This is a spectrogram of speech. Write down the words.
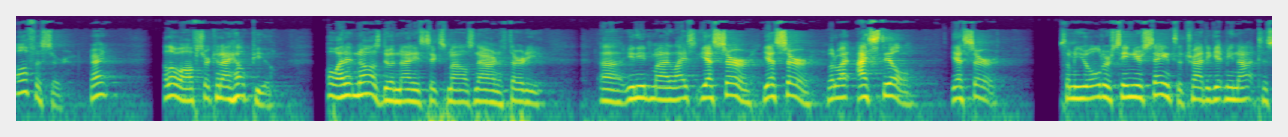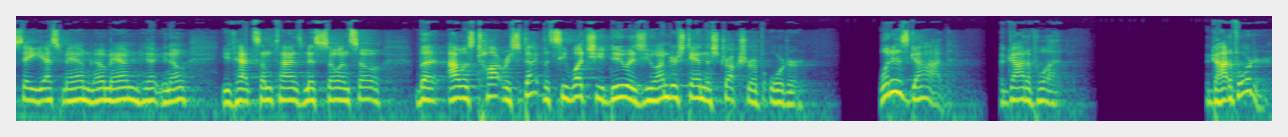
Officer, right? Hello, officer, can I help you? Oh, I didn't know I was doing 96 miles an hour and a 30. Uh, you need my license? Yes, sir. Yes, sir. What do I? I still. Yes, sir. Some of you older senior saints have tried to get me not to say yes, ma'am, no, ma'am. You know, you've had sometimes miss so and so. But I was taught respect. But see, what you do is you understand the structure of order. What is God? A God of what? A God of order.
